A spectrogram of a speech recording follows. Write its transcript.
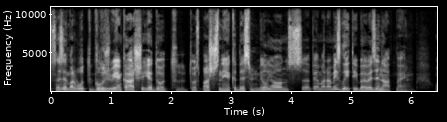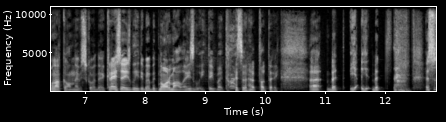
es nezinu, varbūt gluži vienkārši iedot tos pašus nieka desmit miljonus, piemēram, izglītībai vai zinātnē. Un atkal nevis kaut kādai kreisai izglītībai, bet normālai izglītībai, to es varētu pateikt. Uh, bet, ja, bet es,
